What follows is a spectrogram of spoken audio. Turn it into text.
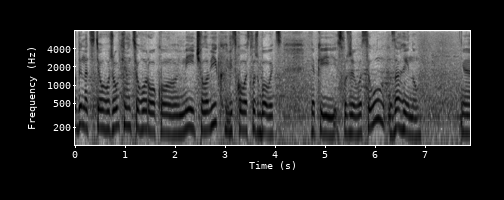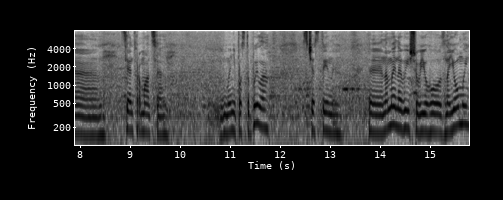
11 жовтня цього року мій чоловік, військовослужбовець, який служив в ВСУ, загинув. Е, Ця інформація мені поступила з частини. Е, На мене вийшов його знайомий,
